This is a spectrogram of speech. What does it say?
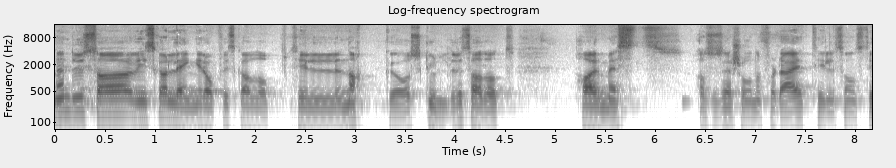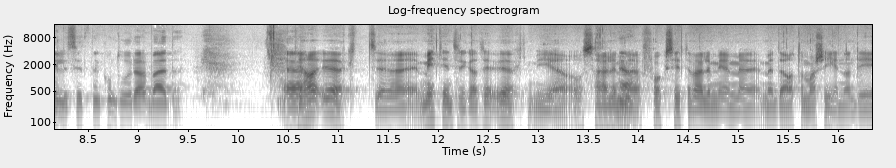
men du sa vi skal lenger opp. Vi skal opp til nakke og skuldre. sa du at har mest assosiasjoner for deg til sånn stillesittende kontorarbeid? Det har økt. Eh, mitt inntrykk er at det har økt mye. og særlig med, ja. Folk sitter veldig mye med, med Og De,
